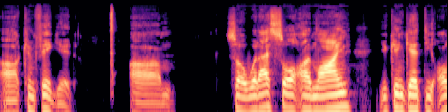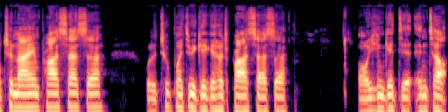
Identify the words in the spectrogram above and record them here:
uh, configured. Um, so what I saw online, you can get the Ultra 9 processor with a 2.3 gigahertz processor, or you can get the Intel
